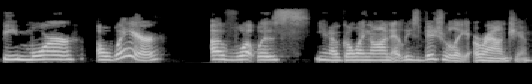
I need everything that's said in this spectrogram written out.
be more aware of what was, you know, going on at least visually around you.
